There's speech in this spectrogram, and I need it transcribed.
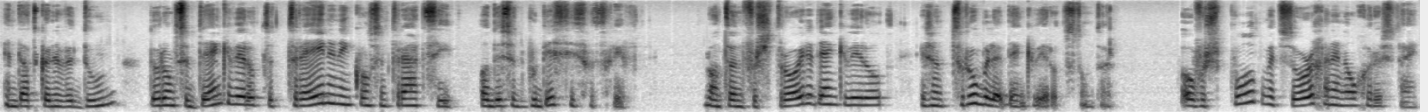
En dat kunnen we doen door onze denkwereld te trainen in concentratie, al dus het boeddhistisch geschrift. Want een verstrooide denkwereld is een troebele denkwereld, stond er. Overspoeld met zorgen en ongerustheid.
